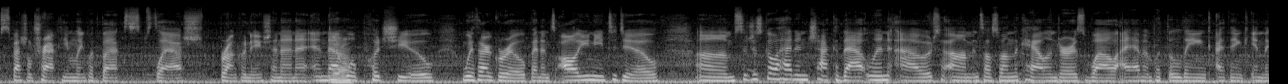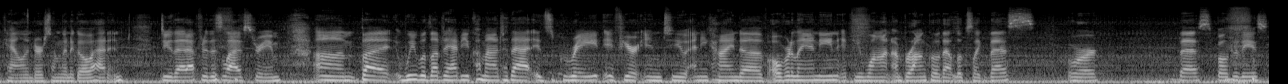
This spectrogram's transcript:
special tracking link with backslash Bronco Nation in it, and that Yeah. will put you with our group, and it's all you need to do. Um, so just go ahead and check that one out. Um, it's also on the calendar as well. I haven't put the link, I think, in the calendar, so I'm going to go ahead and do that after this live stream. Um, but we would love to have you come out to that. It's great if you're into any kind of overlanding. If you want a Bronco that looks like this, or this, both of these.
